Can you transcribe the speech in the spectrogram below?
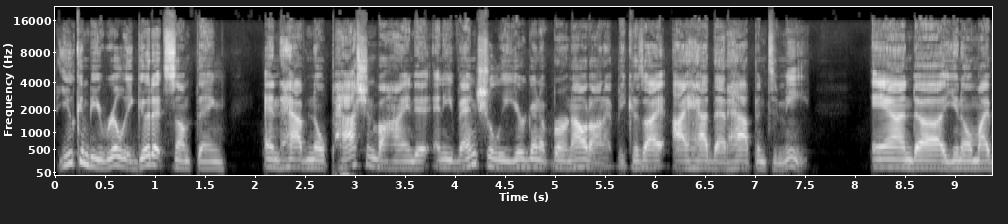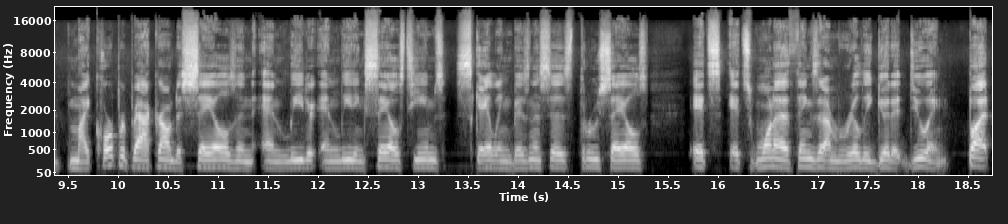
you can be really good at something and have no passion behind it, and eventually you're going to burn out on it. Because I I had that happen to me, and uh, you know my my corporate background is sales and and leader and leading sales teams, scaling businesses through sales. It's it's one of the things that I'm really good at doing. But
